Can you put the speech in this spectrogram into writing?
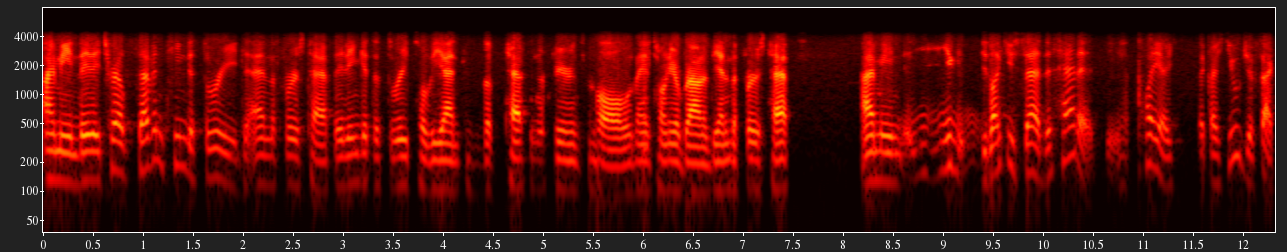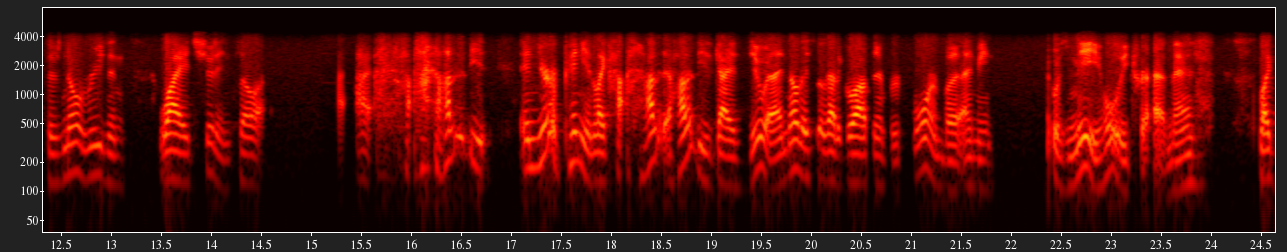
I mean, they, they trailed 17 to three to end the first half. They didn't get the three till the end because of the pass interference call with Antonio Brown at the end of the first half. I mean, you like you said, this had to play a like a huge effect. There's no reason why it shouldn't. So, I, how did the in your opinion, like how how did, how did these guys do it? I know they still got to go out there and perform, but I mean, it was me. Holy crap, man! Like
